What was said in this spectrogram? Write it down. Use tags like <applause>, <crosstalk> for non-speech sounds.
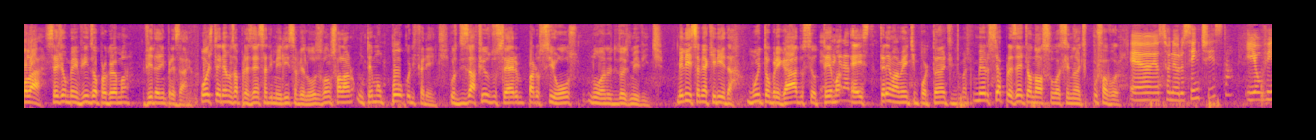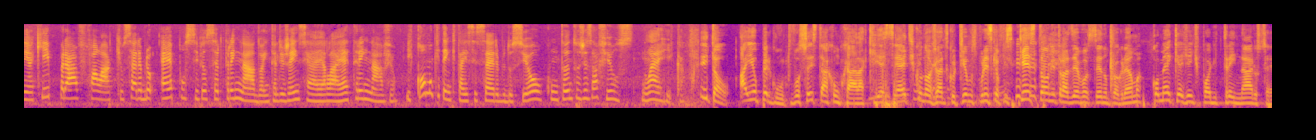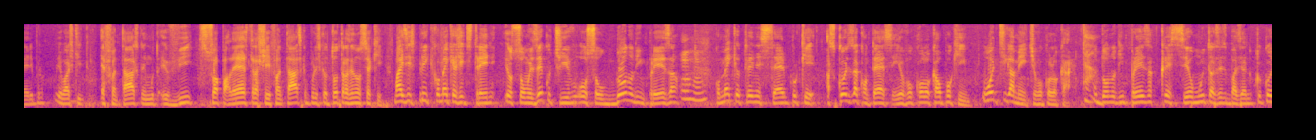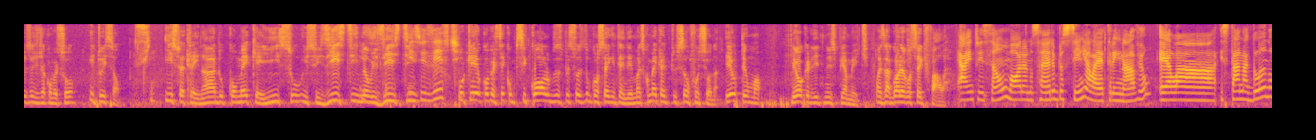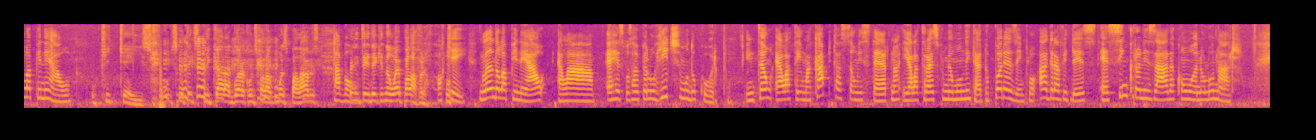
Olá, sejam bem-vindos ao programa Vida de Empresário. Hoje teremos a presença de Melissa Veloso. Vamos falar um tema um pouco diferente: os desafios do cérebro para os CEOs no ano de 2020. Melissa, minha querida, muito obrigado. Seu Eu tema é extremamente importante. Mas primeiro, se apresente ao nosso assinante, por favor. É, eu sou neurocientista e eu vim aqui para falar que o cérebro é possível ser treinado. A inteligência, ela é treinável. E como que tem que estar esse cérebro do CEO com tantos desafios, não é, Rica? Então, aí eu pergunto, você está com um cara que é cético, nós já discutimos, por isso que eu fiz questão de trazer você no programa. Como é que a gente pode treinar o cérebro? Eu acho que é fantástico, tem muito, eu vi sua palestra, achei fantástica, por isso que eu estou trazendo você aqui. Mas explique como é que a gente treine. Eu sou um executivo ou sou um dono de empresa. Uhum. Como é que eu treino esse cérebro? Porque as coisas acontecem, eu vou colocar um pouquinho. O antigamente eu vou colocar. Tá. O dono de empresa cresceu muitas vezes baseado em coisa a gente já conversou, intuição. Sim. Isso é treinado, como é que é isso? Isso existe, isso, não existe? Isso existe? Porque eu conversei com psicólogos, as pessoas não conseguem entender, mas como é que a intuição funciona? Eu tenho uma eu acredito nisso piamente. Mas agora é você que fala. A intuição mora no cérebro, sim, ela é treinável. Ela está na glândula pineal. O que, que é isso? Você vai ter que explicar agora quando falar algumas palavras tá para entender que não é palavrão. Ok. Glândula pineal, ela é responsável pelo ritmo do corpo. Então, ela tem uma captação externa e ela traz para o meu mundo interno. Por exemplo, a gravidez é sincronizada com o ano lunar.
